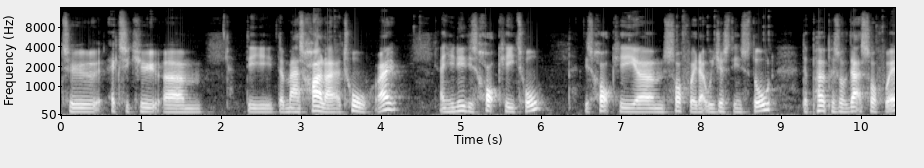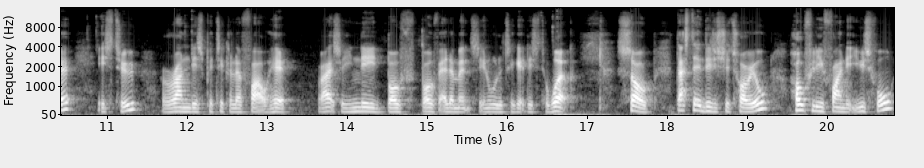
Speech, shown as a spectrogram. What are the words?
to execute um, the the mouse highlighter tool right and you need this hotkey tool this hotkey um, software that we just installed. The purpose of that software is to run this particular file here right? So you need both both elements in order to get this to work. So that's the end of this tutorial. Hopefully you find it useful.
